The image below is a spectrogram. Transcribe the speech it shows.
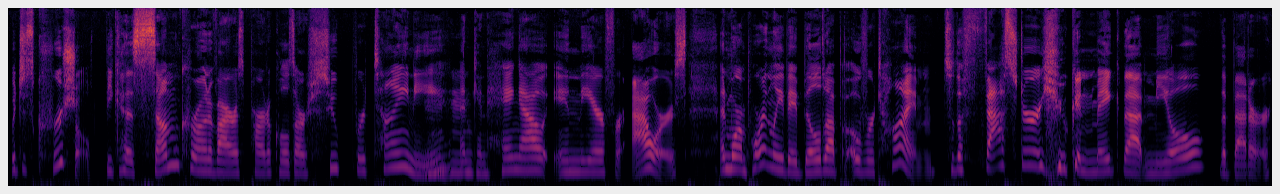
Which is crucial because some coronavirus particles are super tiny mm-hmm. and can hang out in the air for hours. And more importantly, they build up over time. So the faster you can make that meal, the better.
